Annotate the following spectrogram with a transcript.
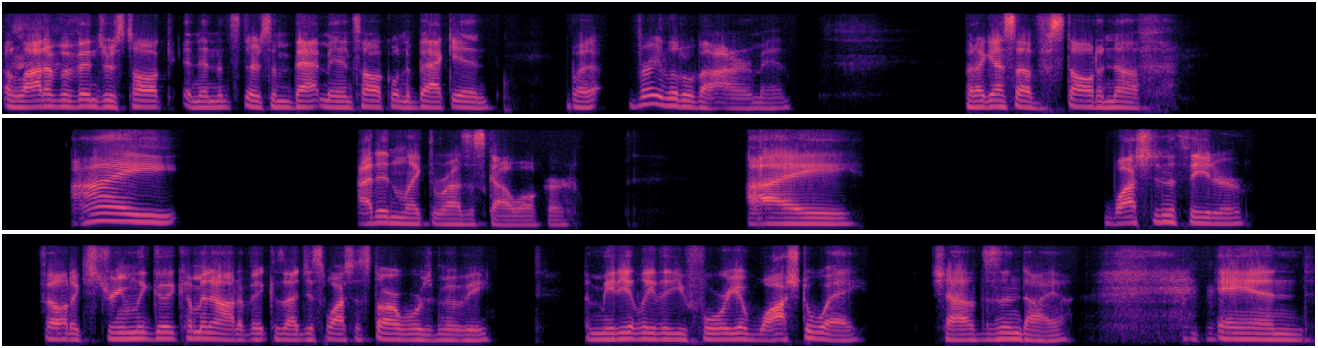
a lot of Avengers talk, and then there's some Batman talk on the back end, but very little about Iron Man. But I guess I've stalled enough. I I didn't like the Rise of Skywalker. I watched in the theater, felt extremely good coming out of it because I just watched a Star Wars movie. Immediately, the euphoria washed away. Shout out to Zendaya. and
